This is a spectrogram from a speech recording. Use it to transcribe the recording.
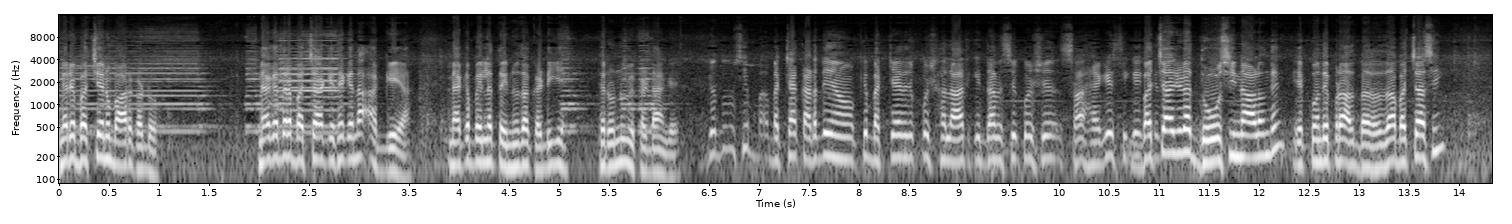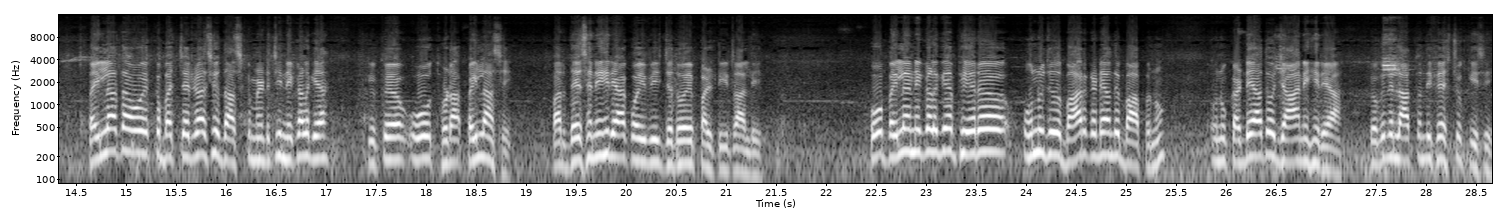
ਮੇਰੇ ਬੱਚੇ ਨੂੰ ਬਾਹਰ ਕੱਢੋ। ਮੈਂ ਕਿਹਾ ਤੇਰਾ ਬੱਚਾ ਕਿੱਥੇ? ਕਹਿੰਦਾ ਅੱਗੇ ਆ। ਮੈਂ ਕਿਹਾ ਪਹਿਲਾਂ ਤੈਨੂੰ ਤਾਂ ਕੱਢੀਏ ਫਿਰ ਉਹਨੂੰ ਵੀ ਕੱਢਾਂਗੇ। ਜਦੋਂ ਤੁਸੀਂ ਬ- ਬੱਚਾ ਕੱਢਦੇ ਹੋ ਕਿ ਬੱਚੇ ਦੇ ਕੁਝ ਹਾਲਾਤ ਕਿਦਾਂ ਦੇ ਸੀ? ਕੁਝ ਹੈਗੇ ਸੀਗੇ ਬੱਚਾ ਜਿਹੜਾ ਦੋ ਸੀ ਨਾਲ ਹੁੰਦੇ ਇੱਕ ਉਹਦੇ ਭਰਾ brother ਦਾ ਬੱਚਾ ਸੀ। ਪਹਿਲਾਂ ਤਾਂ ਉਹ ਇੱਕ ਬੱਚਾ ਜਿਹੜਾ ਸੀ ਉਹ 10 ਕੁ ਮਿੰਟ 'ਚ ਹੀ ਨਿਕਲ ਗਿਆ ਕਿਉਂਕਿ ਉਹ ਥੋੜਾ ਪਹਿਲਾਂ ਸੀ। ਪਰ ਦਿਸ ਨਹੀਂ ਰਿਹਾ ਕੋਈ ਵੀ ਜਦੋਂ ਇਹ ਪਲਟੀ ਟਰਾਲੀ। ਉਹ ਪਹਿਲਾਂ ਨਿਕਲ ਗਿਆ ਫਿਰ ਉਹਨੂੰ ਜਦੋਂ ਬਾਹਰ ਕੱਢਿਆ ਉਹਦੇ ਬਾਪ ਨੂੰ ਉਹਨੂੰ ਕੱਢਿਆ ਤਾਂ ਉਹ ਜਾ ਨਹੀਂ ਰਿਹਾ ਕਿਉਂਕਿ ਉਹਦੀ ਲੱਤ ਦੀ ਫੇਸ ਚੁੱਕੀ ਸੀ।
